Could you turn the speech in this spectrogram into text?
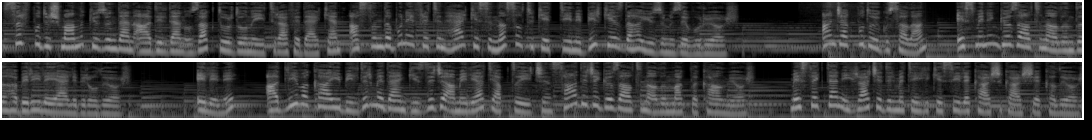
sırf bu düşmanlık yüzünden Adil'den uzak durduğunu itiraf ederken aslında bu nefretin herkesi nasıl tükettiğini bir kez daha yüzümüze vuruyor. Ancak bu duygusal an, Esme'nin gözaltına alındığı haberiyle yerli bir oluyor. Eleni, adli vakayı bildirmeden gizlice ameliyat yaptığı için sadece gözaltına alınmakla kalmıyor, meslekten ihraç edilme tehlikesiyle karşı karşıya kalıyor.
